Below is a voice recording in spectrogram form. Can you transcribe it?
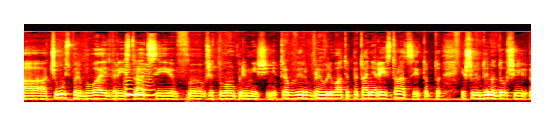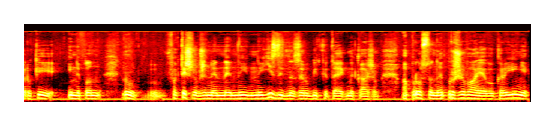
а чомусь перебувають в реєстрації в, в житловому приміщенні. Треба врегулювати питання реєстрації. Тобто, якщо людина довші роки і не план, ну фактично вже не, не, не не їздить на заробітки, так як ми кажемо, а просто не проживає в Україні,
